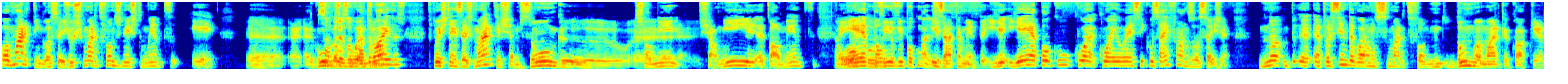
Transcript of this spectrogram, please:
ao marketing, ou seja, os smartphones neste momento é eh, a- Google com o Android, marcas. depois tens as marcas Samsung, eh, Xiaomi. eh, Xiaomi atualmente, A a Apple- vi, vi pouco mais. Exatamente. E, e a Apple com, com, a, com a iOS e com os iPhones, ou seja, não- eh, aparecendo agora um smartphone de uma marca qualquer,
